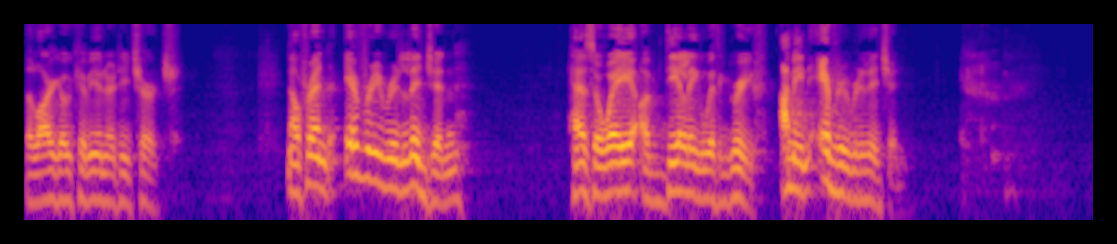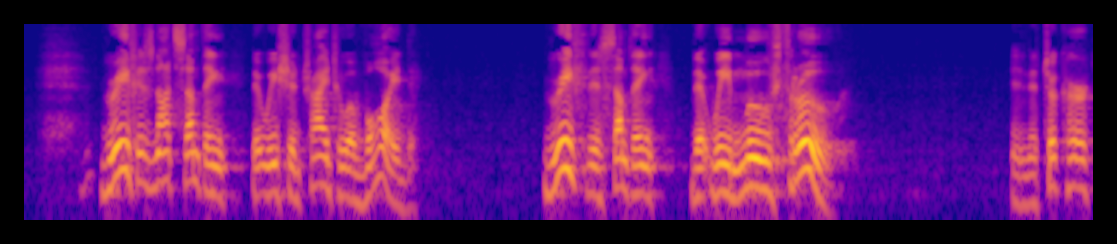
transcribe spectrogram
the Largo Community Church. Now, friend, every religion has a way of dealing with grief. I mean, every religion. Grief is not something that we should try to avoid. Grief is something that we move through. And it took her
